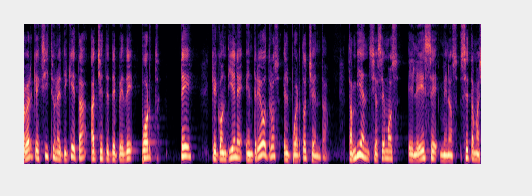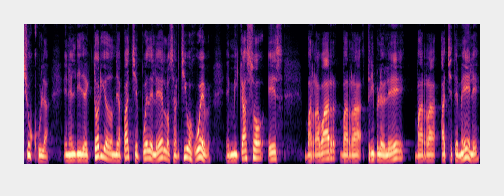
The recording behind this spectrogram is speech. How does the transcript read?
ver que existe una etiqueta httpd port t que contiene, entre otros, el puerto 80. También, si hacemos ls-z mayúscula en el directorio donde Apache puede leer los archivos web, en mi caso es barra bar barra triple barra html,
